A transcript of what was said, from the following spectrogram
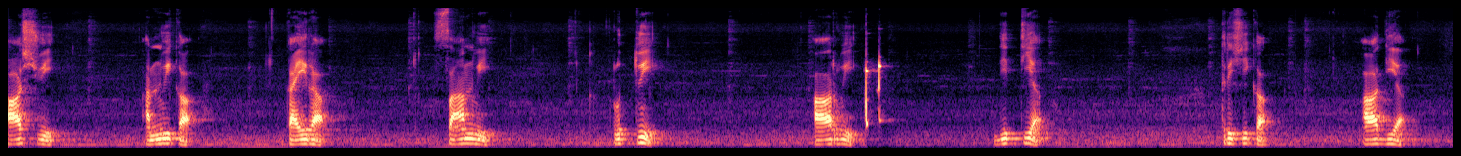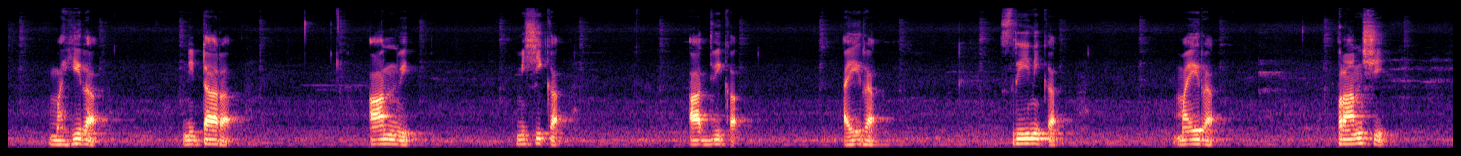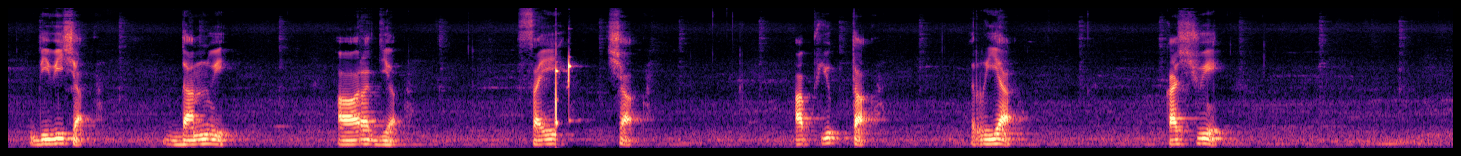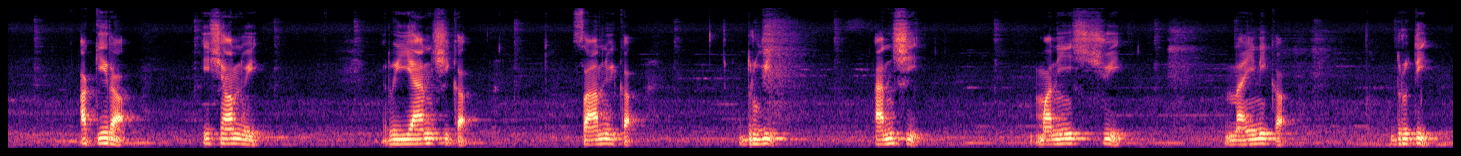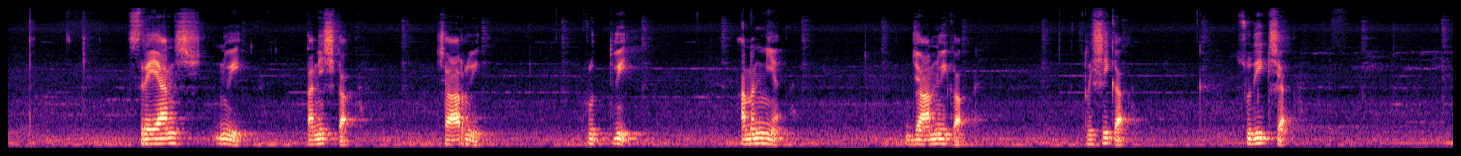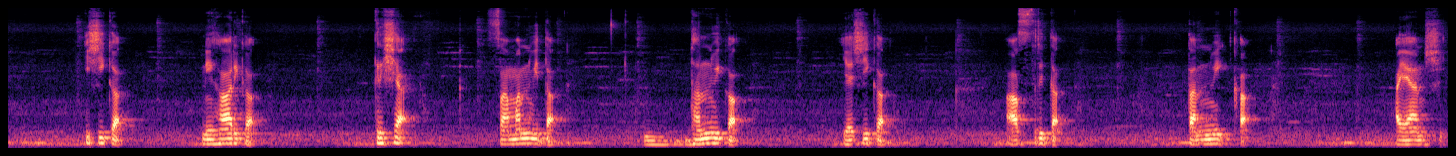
ఆశ్వి Anvika Kaira Saanvi Ruthvi Aarvi Ditya Trishika Aadya Mahira Nitara Aanvi Mishika Advika Aira. Srinika Maira Pranshi Divisha Dhanvi Aaradhya Saisha Apyukta Riya Kashvi Akira Ishanvi Riyanshika Saanvika Dhruvi Anshi Manishvi Nainika Dhriti Shreyanvi Tanishq Charvi Prithvi Ananya Janvika Rishika Sudiksha. Ishika Niharika Krisha సమన్విత Dhanvika Yashika Ashrita Tanvika Ayanshi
